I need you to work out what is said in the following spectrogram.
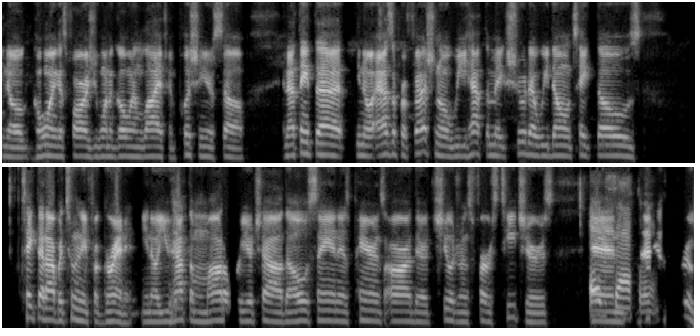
you know, going as far as you want to go in life and pushing yourself. And I think that, you know, as a professional, we have to make sure that we don't take those take that opportunity for granted. You know, you have to model for your child. The old saying is parents are their children's first teachers. Exactly. And that is true.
